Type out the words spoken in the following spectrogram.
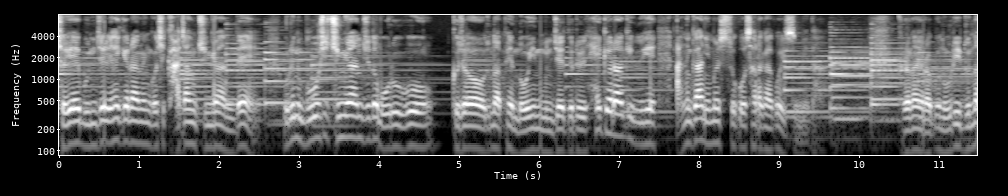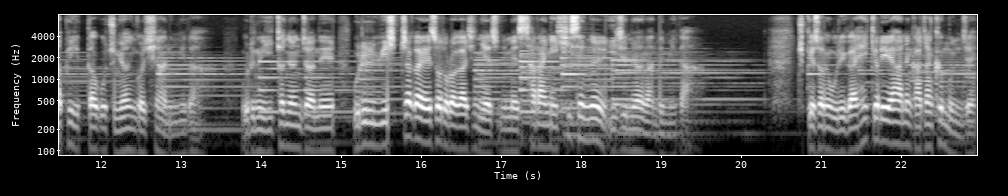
저의 문제를 해결하는 것이 가장 중요한데 우리는 무엇이 중요한지도 모르고 그저 눈앞에 놓인 문제들을 해결하기 위해 안간힘을 쓰고 살아가고 있습니다. 그러나 여러분 우리 눈앞에 있다고 중요한 것이 아닙니다. 우리는 2000년 전에 우리를 위해 십자가에서 돌아가신 예수님의 사랑의 희생을 잊으면 안 됩니다. 주께서는 우리가 해결해야 하는 가장 큰 문제,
